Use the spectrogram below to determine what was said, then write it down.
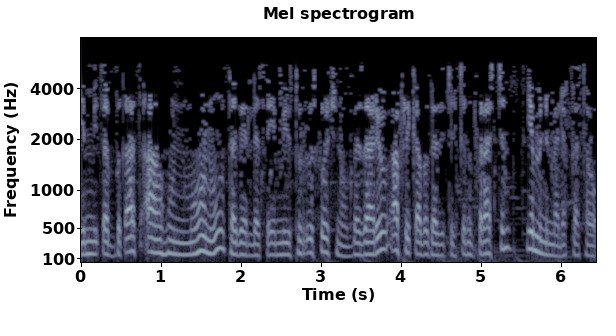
የሚጠብቃት አሁን መሆኑ ተገለጸ። የሚሉትን ርዕሶች ነው በዛሬው አፍሪካ በጋዜጦች ቅንብራችን የምንመለከተው።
